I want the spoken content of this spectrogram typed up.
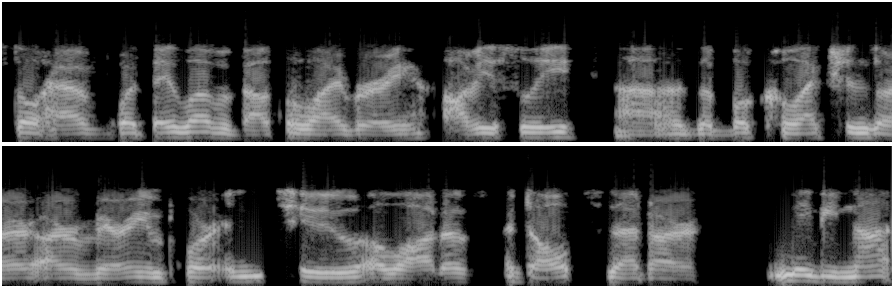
still have what they love about the library. Obviously, uh, the book collections are, are very important to a lot of adults that are maybe not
